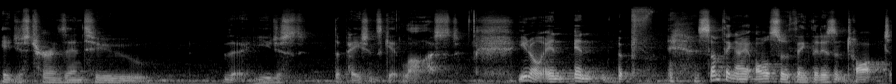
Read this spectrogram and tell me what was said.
it just turns into you just the patients get lost. You know, and and something I also think that isn't talked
